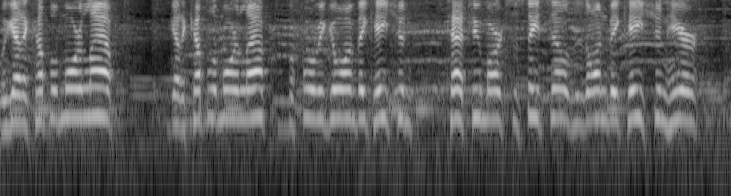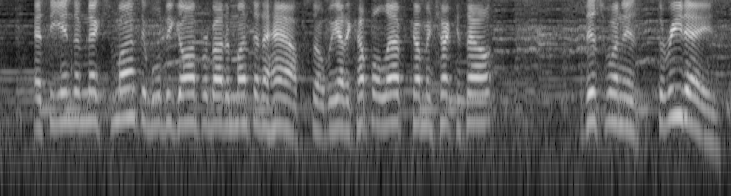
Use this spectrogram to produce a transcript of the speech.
We got a couple more left. Got a couple more left before we go on vacation. Tattoo Marks Estate Sales is on vacation here at the end of next month and we'll be gone for about a month and a half. So we got a couple left. Come and check us out. This one is three days.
